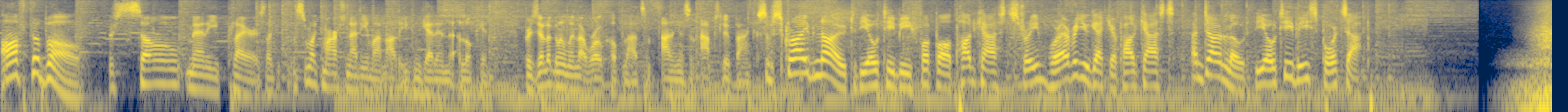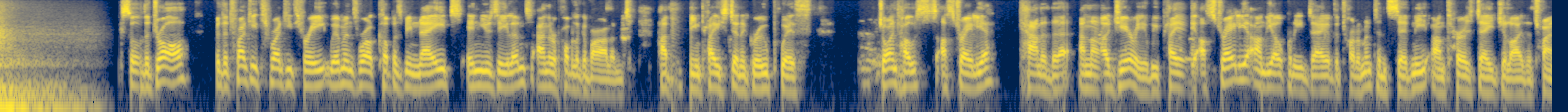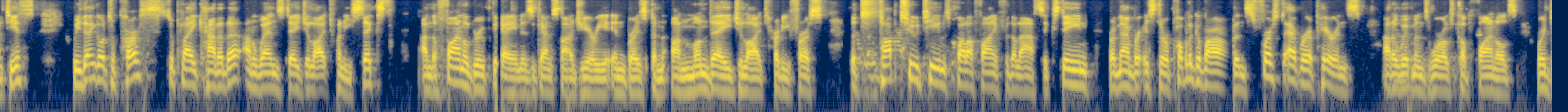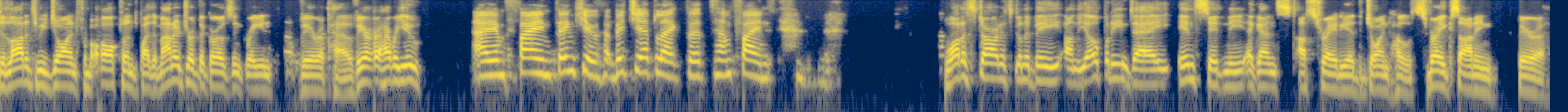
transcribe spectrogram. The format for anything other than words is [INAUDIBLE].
Off the ball. There's so many players, like someone like Martinelli might not even get in a look in. Brazil are going to win that World Cup, lads. I think it's an absolute bank. Subscribe now to the OTB Football Podcast stream wherever you get your podcasts and download the OTB Sports app. So the draw for the 2023 Women's World Cup has been made in New Zealand and the Republic of Ireland have been placed in a group with joint hosts Australia, Canada, and Nigeria. We play Australia on the opening day of the tournament in Sydney on Thursday, July the 20th. We then go to Perth to play Canada on Wednesday, July 26th. And the final group game is against Nigeria in Brisbane on Monday, July 31st. The top two teams qualifying for the last 16. Remember, it's the Republic of Ireland's first ever appearance at a Women's World Cup finals. We're delighted to be joined from Auckland by the manager of the Girls in Green, Vera Pauw. Vera, how are you? I am fine, thank you. A bit jet lagged, but I'm fine. [LAUGHS] what a start it's going to be on the opening day in Sydney against Australia, the joint hosts. Very exciting, Vera.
